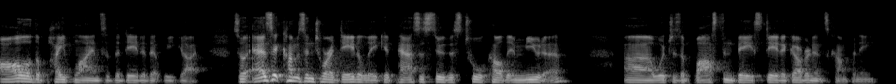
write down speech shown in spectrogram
all of the pipelines of the data that we got. So as it comes into our data lake, it passes through this tool called Immuta, uh, which is a Boston-based data governance company.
